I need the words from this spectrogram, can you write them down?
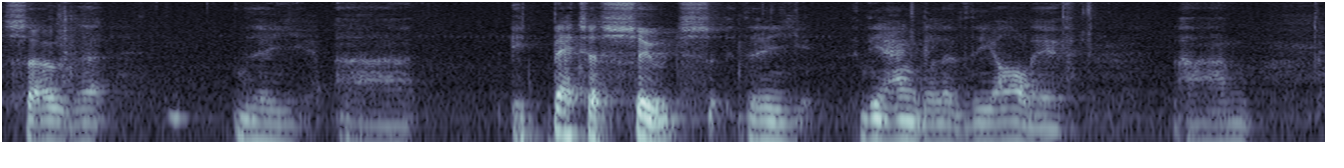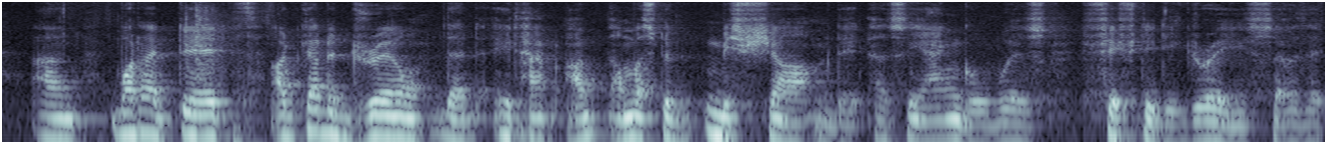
so that the uh, it better suits the the angle of the olive. Um, and what I did, I'd got a drill that it I, I must have missharpened it as the angle was 50 degrees, so the,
